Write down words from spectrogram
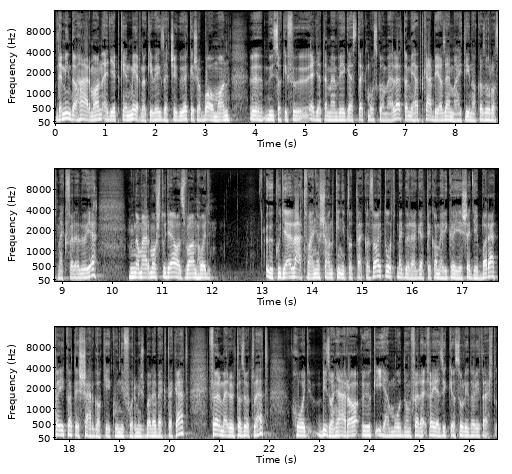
de mind a hárman egyébként mérnöki végzettségűek, és a Bauman műszaki fő egyetemen végeztek Moszkva mellett, ami hát kb. az MIT-nak az orosz megfelelője. Na már most ugye az van, hogy ők ugye látványosan kinyitották az ajtót, megölelgették amerikai és egyéb barátaikat, és sárga-kék uniformisba lebegtek át. Felmerült az ötlet, hogy bizonyára ők ilyen módon fejezik ki a szolidaritást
